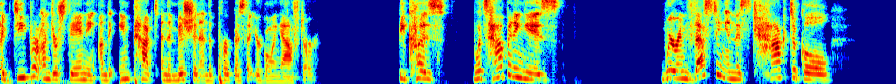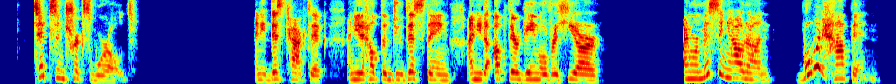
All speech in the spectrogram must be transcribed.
a deeper understanding on the impact and the mission and the purpose that you're going after. Because what's happening is we're investing in this tactical tips and tricks world. I need this tactic. I need to help them do this thing. I need to up their game over here. And we're missing out on what would happen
